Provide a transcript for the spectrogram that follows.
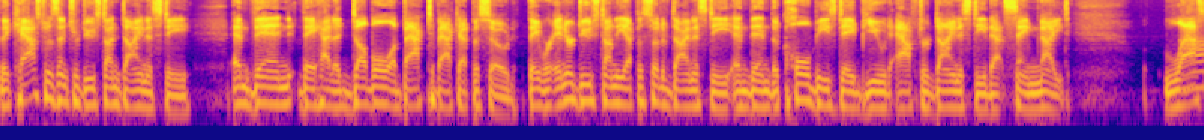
The cast was introduced on Dynasty, and then they had a double, a back to back episode. They were introduced on the episode of Dynasty, and then the Colbys debuted after Dynasty that same night. Last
